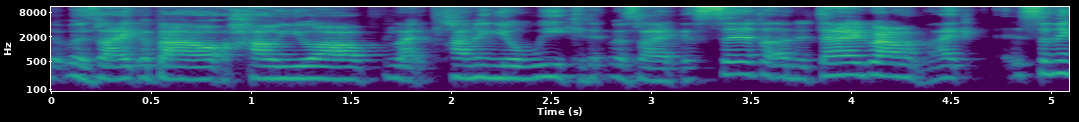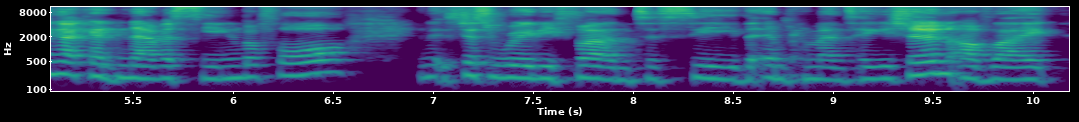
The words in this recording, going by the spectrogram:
that was like about how you are like planning your week and it was like a circle and a diagram like something like I'd never seen before and it's just really fun to see the implementation of like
